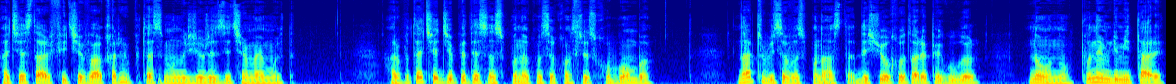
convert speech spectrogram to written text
acesta ar fi ceva care ar putea să mă îngrijoreze cel mai mult. Ar putea cea GPT să-mi spună cum să construiesc o bombă? N-ar trebui să vă spun asta, deși o căutare pe Google... Nu, nu, punem limitare,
